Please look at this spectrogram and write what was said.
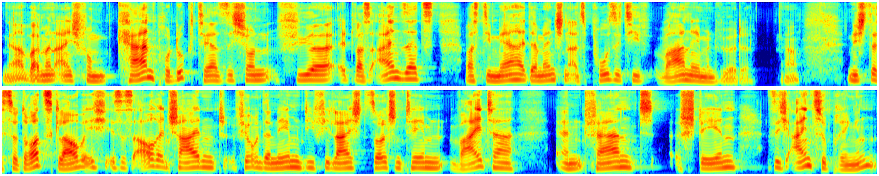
ja, weil man eigentlich vom Kernprodukt her sich schon für etwas einsetzt, was die Mehrheit der Menschen als positiv wahrnehmen würde. Ja. Nichtsdestotrotz glaube ich, ist es auch entscheidend für Unternehmen, die vielleicht solchen Themen weiter entfernt stehen, sich einzubringen.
